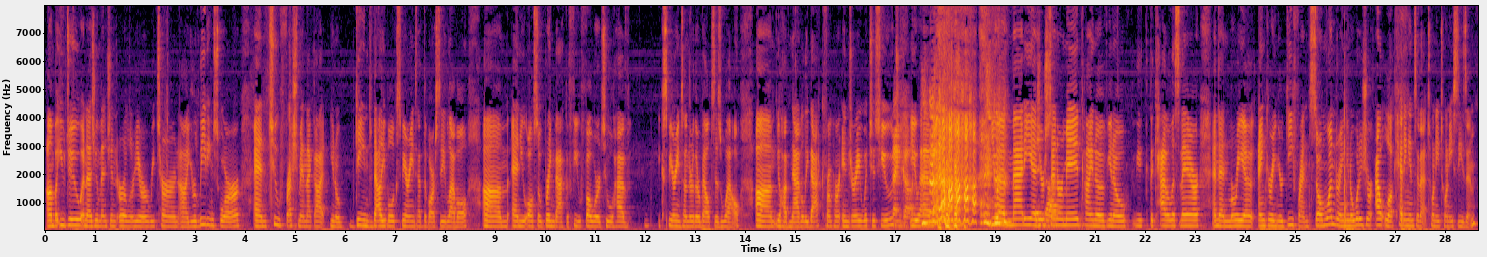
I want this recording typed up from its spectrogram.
Um, but you do, and as you mentioned earlier, return uh, your leading scorer and two freshmen that got you know gained valuable experience at the varsity level. Um, and you also bring back a few forwards who will have experience under their belts as well. Um, you'll have Natalie back from her injury, which is huge. Thank God. You have you have Maddie as Thank your God. center mid, kind of you know the, the catalyst there, and then Maria anchoring your defense. So I'm wondering, you know, what is your outlook heading into that 2020 season?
